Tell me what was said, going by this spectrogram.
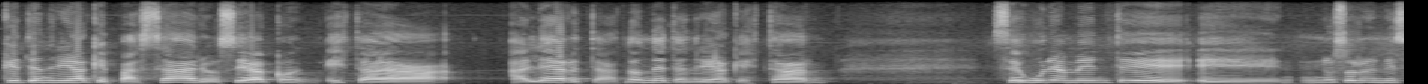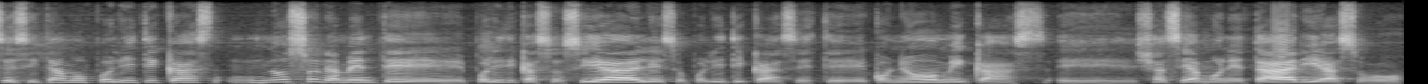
¿Qué tendría que pasar? O sea, con esta alerta, ¿dónde tendría que estar? Seguramente eh, nosotros necesitamos políticas, no solamente políticas sociales o políticas este, económicas, eh, ya sea monetarias o,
